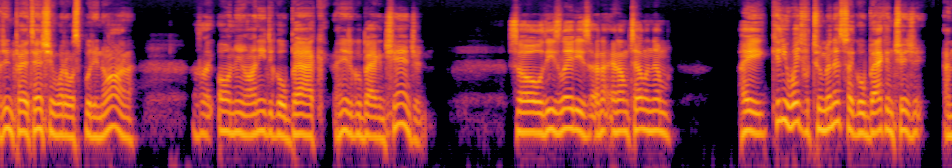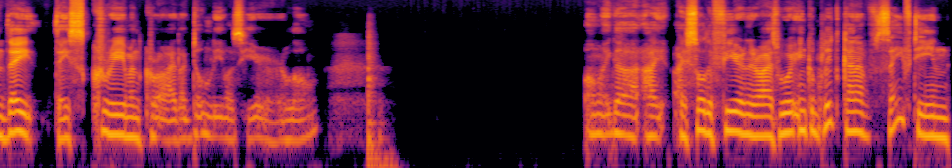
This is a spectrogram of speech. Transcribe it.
I didn't pay attention what I was putting on. I was like, oh no, I need to go back. I need to go back and change it. So these ladies and, and I'm telling them, hey, can you wait for two minutes? I go back and change it, and they they scream and cry like, don't leave us here alone. Oh my god i i saw the fear in their eyes. We were in complete kind of safety in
